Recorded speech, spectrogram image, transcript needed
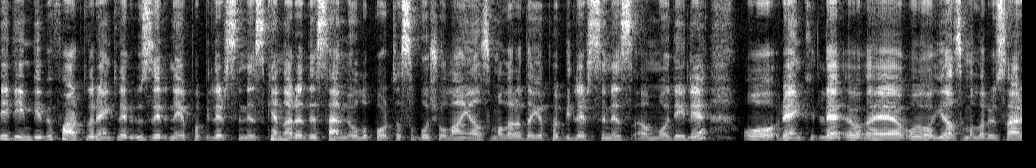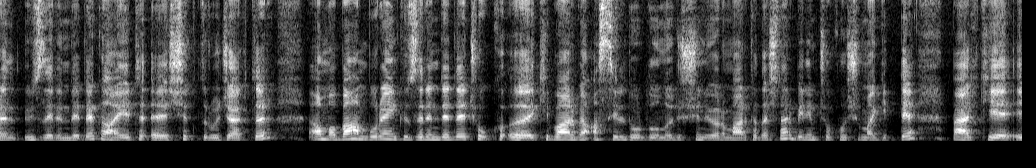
dediğim gibi farklı renkler üzerine yapabilirsiniz. Kenara desenli olup ortası boş olan yazmalara da yapabilirsiniz e, modeli. O renkle e, o yazmalar üzerinde de gayet e, şık duracaktır. Ama ben bu renk üzerinde de çok e, kibar ve asil durduğunu düşünüyorum arkadaşlar. Benim çok hoşuma gitti. Belki e,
